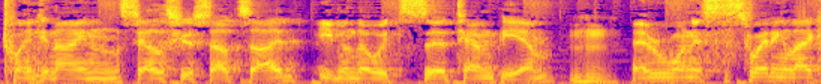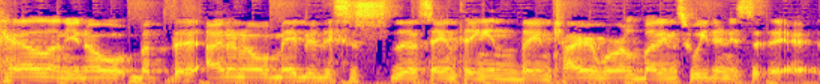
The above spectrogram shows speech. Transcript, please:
29 Celsius outside, even though it's uh, 10 p.m. Mm-hmm. Everyone is sweating like hell, and you know, but the, I don't know, maybe this is the same thing in the entire world, but in Sweden, it's, uh,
